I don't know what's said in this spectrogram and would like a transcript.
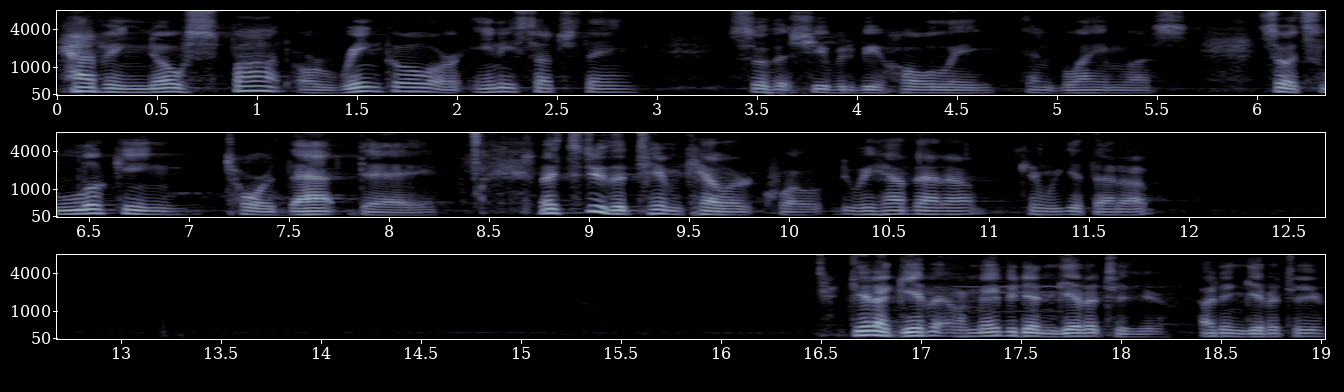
having no spot or wrinkle or any such thing so that she would be holy and blameless. So it's looking toward that day. Let's do the Tim Keller quote. Do we have that up? Can we get that up? Did I give it? Maybe didn't give it to you. I didn't give it to you.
